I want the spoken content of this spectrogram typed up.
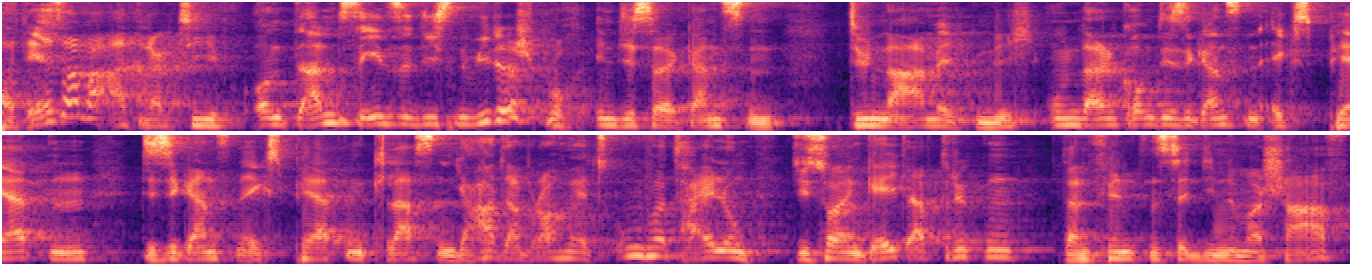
Oh, der ist aber attraktiv. Und dann sehen sie diesen Widerspruch in dieser ganzen Dynamik nicht. Und dann kommen diese ganzen Experten, diese ganzen Expertenklassen. Ja, da brauchen wir jetzt Umverteilung. Die sollen Geld abdrücken. Dann finden sie die mehr scharf.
